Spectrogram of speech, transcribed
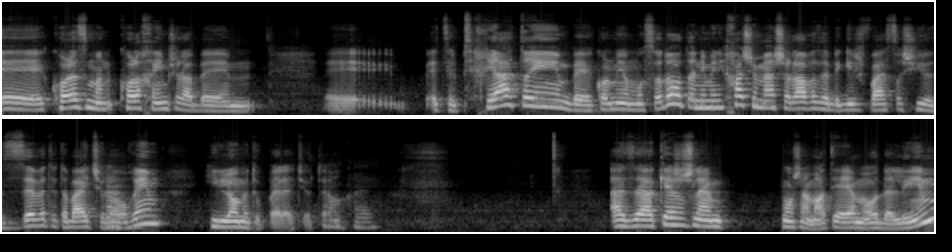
אה, כל הזמן, כל החיים שלה ב, אה, אצל פסיכיאטרים, בכל מיני מוסדות, אני מניחה שמהשלב הזה בגיל 17 שהיא עוזבת את הבית של כן. ההורים, היא לא מטופלת יותר. אוקיי. אז הקשר שלהם, כמו שאמרתי, היה מאוד אלים.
